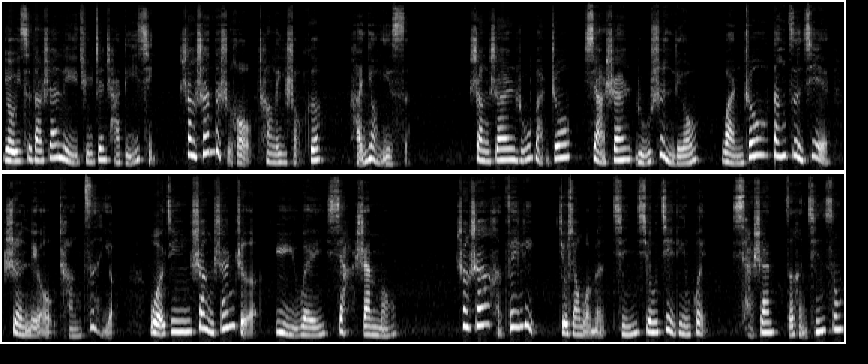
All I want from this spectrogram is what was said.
有一次到山里去侦察敌情，上山的时候唱了一首歌，很有意思：“上山如晚舟，下山如顺流。晚舟当自戒，顺流常自有。我今上山者，欲为下山谋。”上山很费力，就像我们勤修戒定慧。下山则很轻松，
